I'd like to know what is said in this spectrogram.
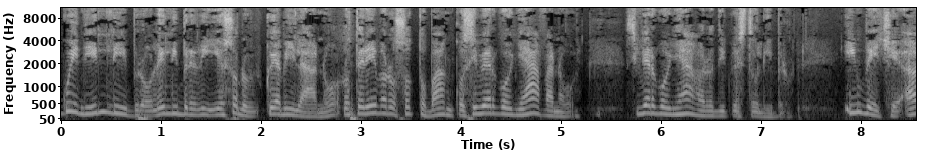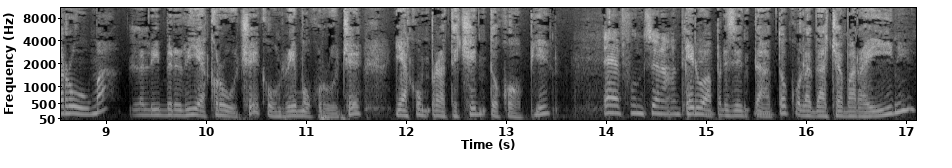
Quindi il libro, le librerie, io sono qui a Milano, lo tenevano sotto banco, si vergognavano, si vergognavano di questo libro. Invece a Roma la libreria Croce, con Remo Croce, ne ha comprate 100 copie È funzionante. e lo ha presentato con la Dacia Maraini,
